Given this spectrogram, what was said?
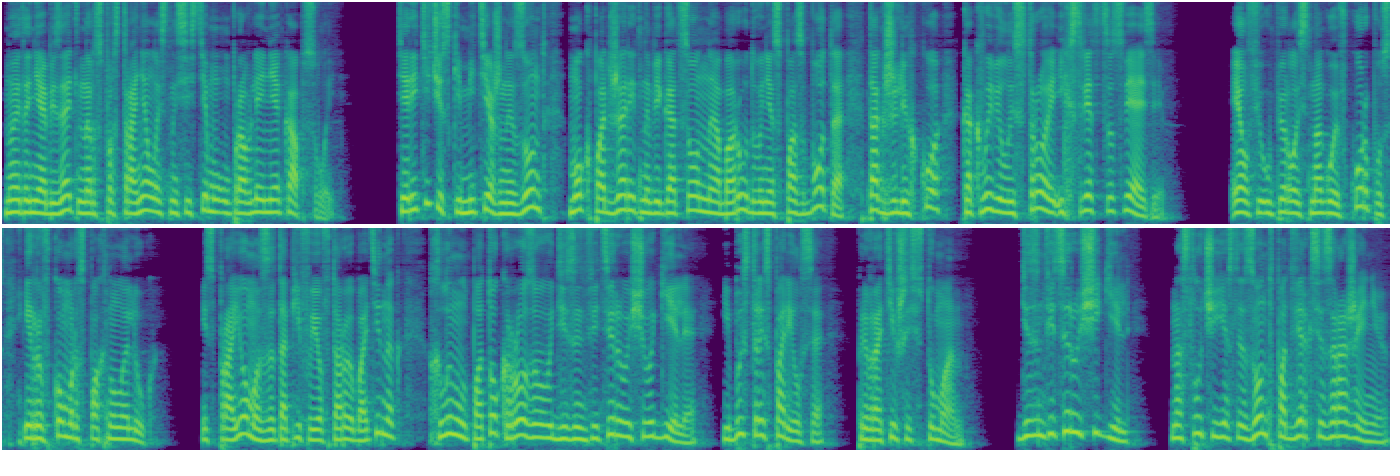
но это не обязательно распространялось на систему управления капсулой. Теоретически мятежный зонд мог поджарить навигационное оборудование спасбота так же легко, как вывел из строя их средства связи. Элфи уперлась ногой в корпус и рывком распахнула люк. Из проема, затопив ее второй ботинок, хлынул поток розового дезинфицирующего геля и быстро испарился, превратившись в туман. «Дезинфицирующий гель, на случай, если зонд подвергся заражению».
